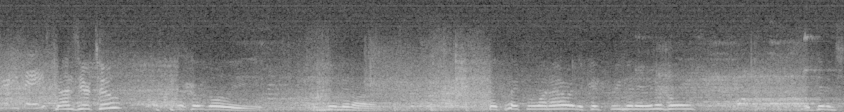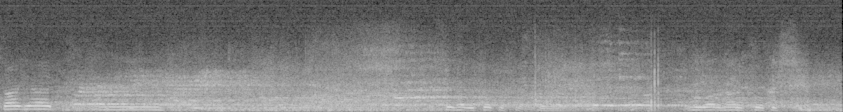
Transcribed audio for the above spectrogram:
Dirty face. John's here too. We'll play goalie. Zoom in on him. They play for one hour. They take three minute intervals. It didn't start yet. Um, let's see how we focus uh, thing. The automatic focus.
